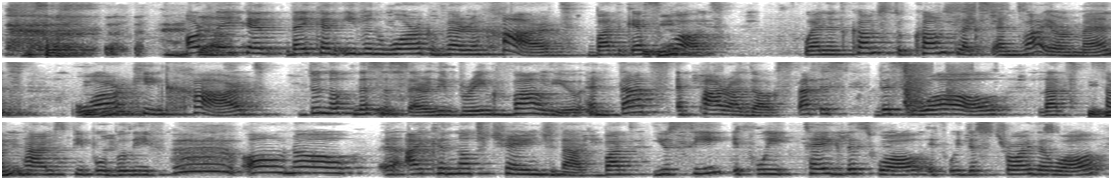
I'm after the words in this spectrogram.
or yeah. they can they can even work very hard, but guess mm-hmm. what? When it comes to complex environments, mm-hmm. working hard do not necessarily bring value. And that's a paradox. That is this wall that mm-hmm. sometimes people believe, oh no, uh, I cannot change that. But you see, if we take this wall, if we destroy the wall,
